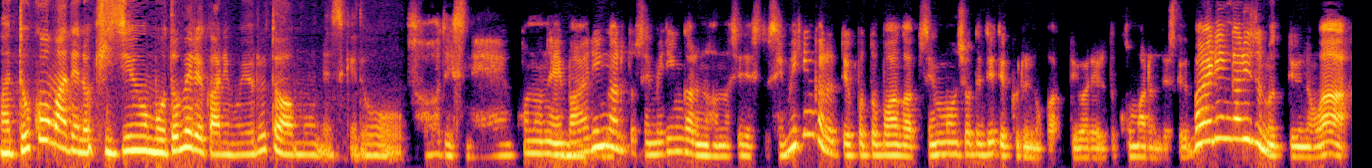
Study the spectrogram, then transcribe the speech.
まあ、どこまでの基準を求めるかにもよるとは思うんですけど。そうですね。このね、バイリンガルとセミリンガルの話ですと、セミリンガルっていう言葉が専門書で出てくるのかって言われると困るんですけど、バイリンガリズムっていうのは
